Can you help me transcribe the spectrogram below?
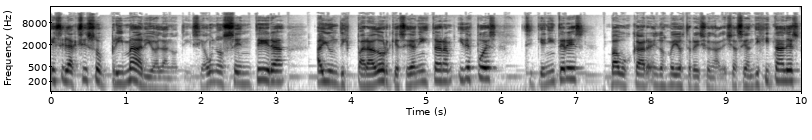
Es el acceso primario a la noticia. Uno se entera hay un disparador que se da en Instagram y después, si tiene interés, va a buscar en los medios tradicionales, ya sean digitales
